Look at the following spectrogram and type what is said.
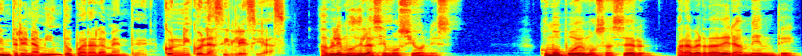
Entrenamiento para la mente con Nicolás Iglesias. Hablemos de las emociones. ¿Cómo podemos hacer para verdaderamente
